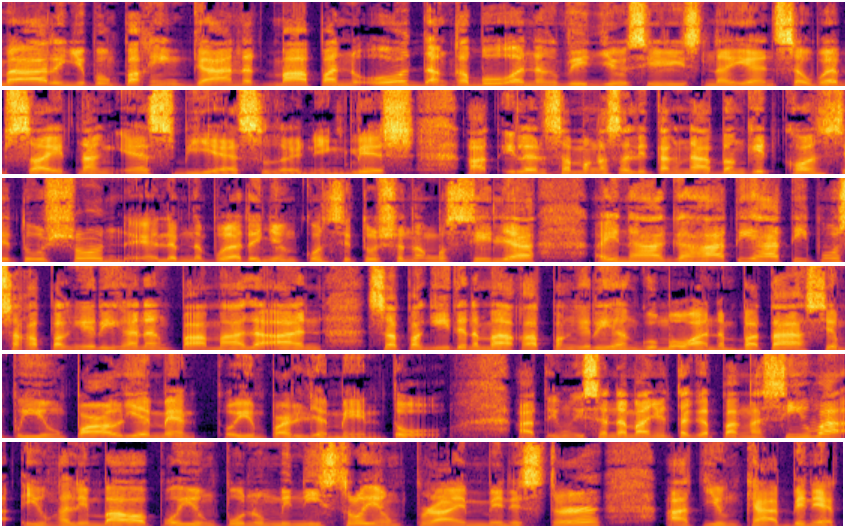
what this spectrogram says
Maaari niyo pong pakinggan at mapanood ang kabuuan ng video series na yan sa website ng SBS Learn English. At ilan sa mga salitang nabanggit, Constitution. Eh, alam na po natin yung Constitution ng Australia ay nagahati-hati po sa kapangyarihan ng pamahalaan sa pagitan ng mga kapangyarihan gumawa ng batas. Yan po yung Parliament o yung Parlamento. At yung isa naman yung tagapangasiwa, yung halimbawa po yung punong ministro, yung Prime Minister at yung Cabinet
